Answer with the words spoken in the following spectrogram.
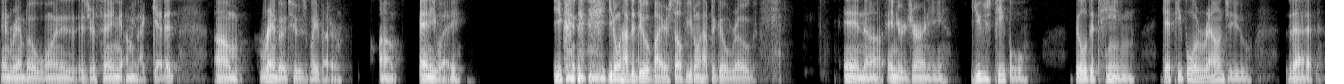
and Rambo one is, is, your thing. I mean, I get it. Um, Rambo two is way better. Um, anyway, you can you don't have to do it by yourself. You don't have to go rogue in uh, in your journey. Use people, build a team, get people around you that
